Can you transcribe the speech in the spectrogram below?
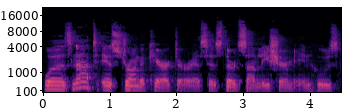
was not as strong a character as his third son Li Shimin, whose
